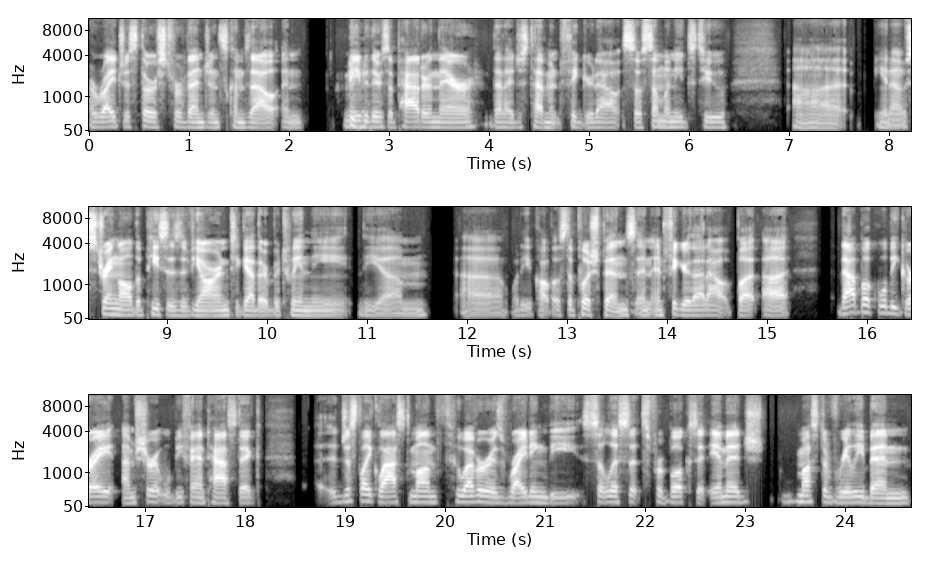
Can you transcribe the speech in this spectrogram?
a righteous thirst for vengeance comes out and maybe mm-hmm. there's a pattern there that I just haven't figured out. So someone needs to uh, you know, string all the pieces of yarn together between the the um uh what do you call those? The push pins and and figure that out. But uh that book will be great. I'm sure it will be fantastic. just like last month, whoever is writing the solicits for books at Image must have really been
